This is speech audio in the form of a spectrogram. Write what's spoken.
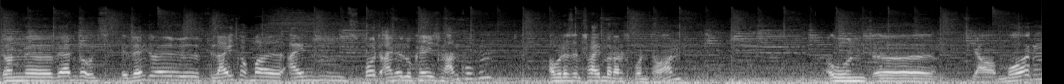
dann äh, werden wir uns eventuell vielleicht noch mal einen Spot, eine Location angucken. Aber das entscheiden wir dann spontan. Und äh, ja, morgen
